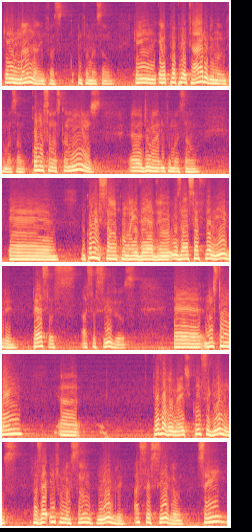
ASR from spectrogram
quem manda a informação, quem é o proprietário de uma informação, como são os caminhos uh, de uma informação. É, em conexão com a ideia de usar software livre, peças acessíveis, é, nós também é, provavelmente conseguimos fazer informação livre, acessível, sem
